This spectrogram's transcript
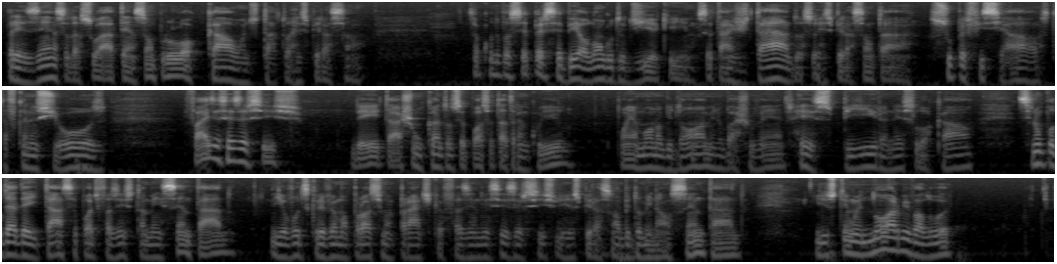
presença, da sua atenção para o local onde está a tua respiração. Então, quando você perceber ao longo do dia que você está agitado, a sua respiração está superficial, está ficando ansioso, faz esse exercício. Deita, acha um canto onde você possa estar tranquilo, põe a mão no abdômen, no baixo ventre, respira nesse local. Se não puder deitar, você pode fazer isso também sentado, e eu vou descrever uma próxima prática fazendo esse exercício de respiração abdominal sentado. E isso tem um enorme valor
